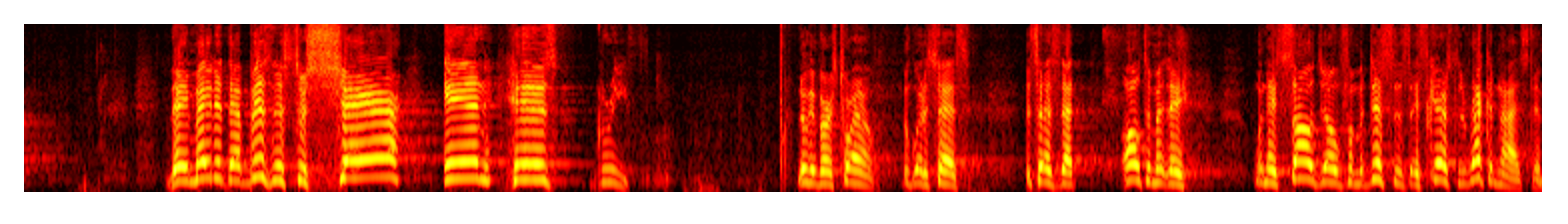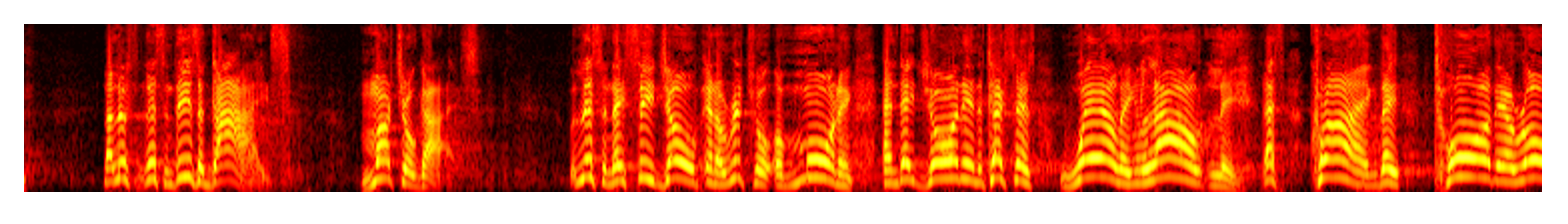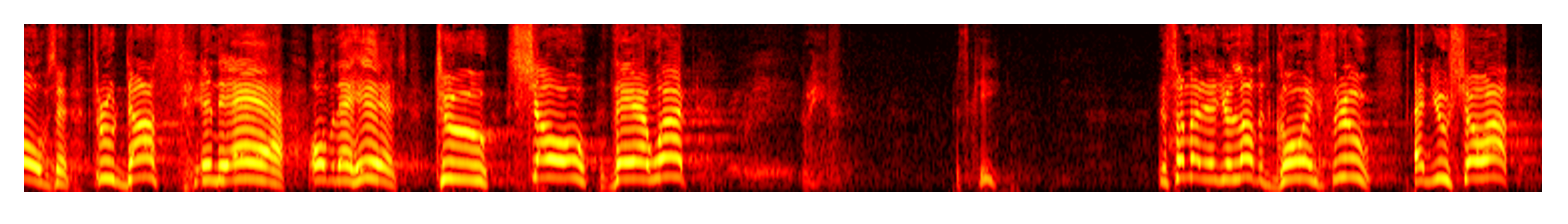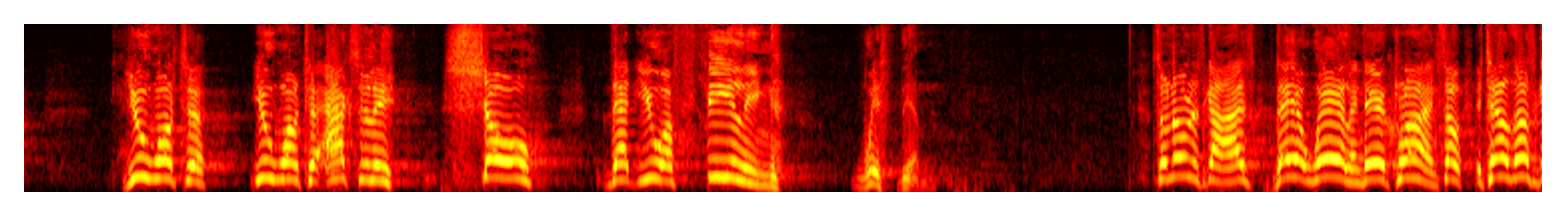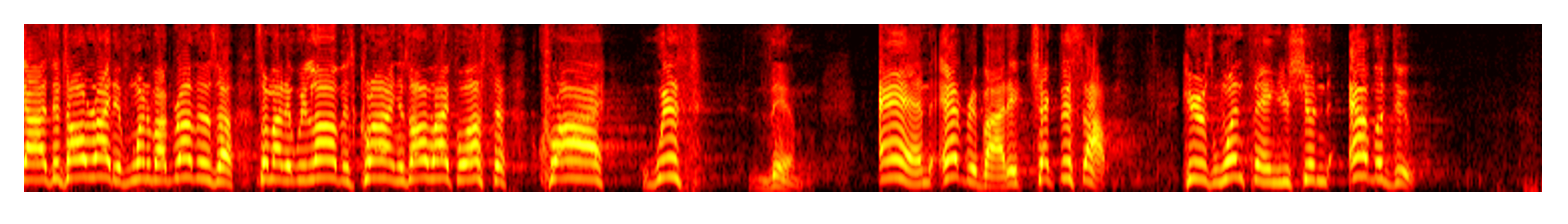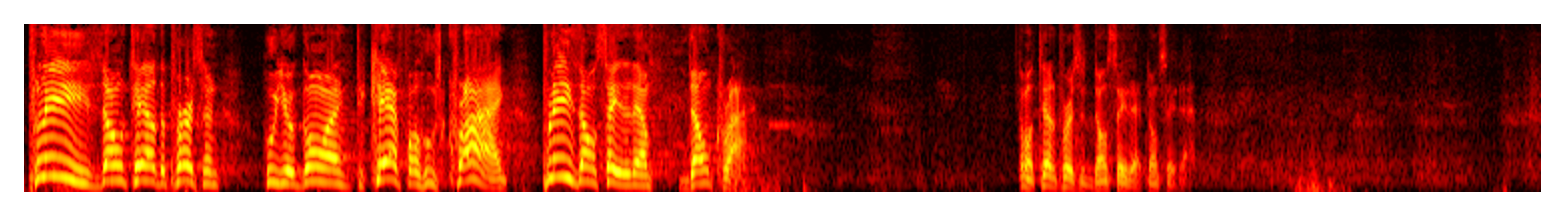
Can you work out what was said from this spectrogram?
they made it their business to share in his grief. Look at verse 12. Look what it says. It says that ultimately when they saw Job from a distance, they scarcely recognized him. Now, listen, listen, these are guys, macho guys. But listen, they see Job in a ritual of mourning and they join in. The text says, wailing loudly. That's crying. They tore their robes and threw dust in the air over their heads to show their what? Grief. Grief. That's the key. If somebody that you love is going through and you show up, you want to, you want to actually show that you are feeling with them. So notice, guys, they are wailing, they are crying. So it tells us, guys, it's all right if one of our brothers or somebody we love is crying. It's all right for us to cry with them. And everybody, check this out. Here's one thing you shouldn't ever do. Please don't tell the person who you're going to care for who's crying, please don't say to them, don't cry. Come on, tell the person, don't say that, don't say that.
